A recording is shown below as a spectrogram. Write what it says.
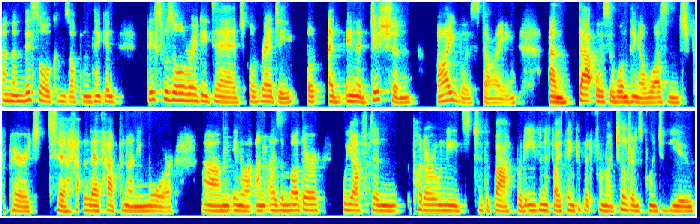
and then this all comes up, and I'm thinking this was already dead already, but in addition, I was dying. And that was the one thing I wasn't prepared to ha- let happen anymore. Um, you know, and as a mother, we often put our own needs to the back. But even if I think of it from my children's point of view,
